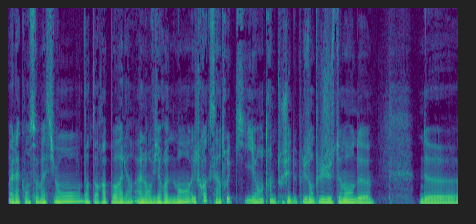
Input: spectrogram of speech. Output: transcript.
à la consommation, dans ton rapport à l'en- à l'environnement. Et je crois que c'est un truc qui est en train de toucher de plus en plus justement de de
